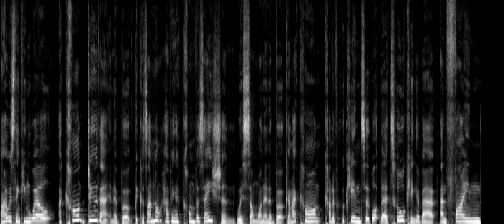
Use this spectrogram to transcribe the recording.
I was thinking, well, I can't do that in a book because I'm not having a conversation with someone in a book and I can't kind of hook into what they're talking about and find,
